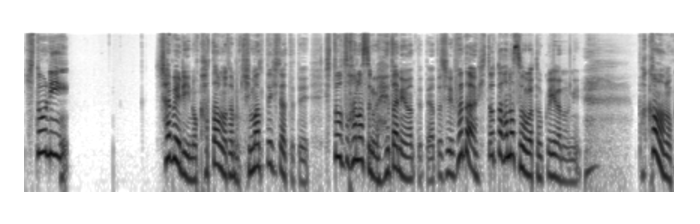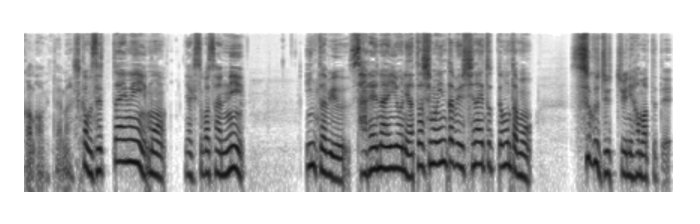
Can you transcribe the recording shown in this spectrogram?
一人喋りの方も多分決まってきちゃってて、人と話すのが下手になってて、私普段人と話す方が得意なのに、バカなのかな？みたいな。しかも絶対にもう焼きそばさんに、インタビューされないように私もインタビューしないとって思ったらもうすぐ術中にはまってて。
